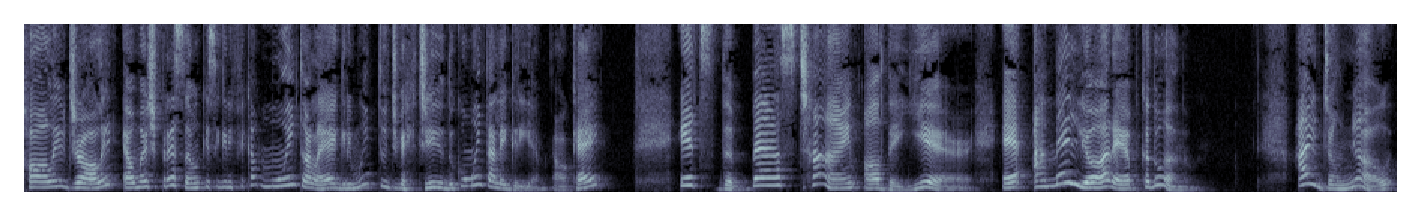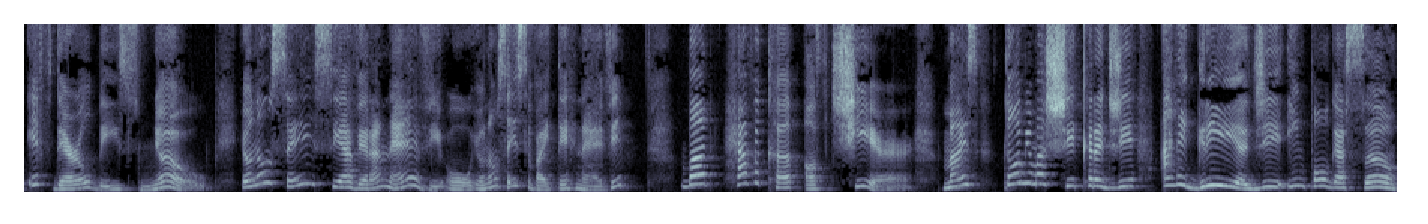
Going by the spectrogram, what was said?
holly jolly é uma expressão que significa muito alegre, muito divertido, com muita alegria, ok? It's the best time of the year. É a melhor época do ano. I don't know if there'll be snow. Eu não sei se haverá neve ou eu não sei se vai ter neve. But have a cup of cheer. Mas tome uma xícara de alegria, de empolgação.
